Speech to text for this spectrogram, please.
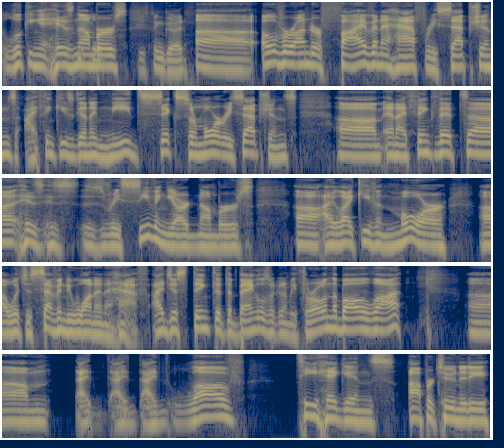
Looking at his numbers, He's been good. uh, over under five and a half receptions. I think he's going to need six or more receptions, um, and I think that uh, his his his receiving yard numbers uh, I like even more, uh, which is 71 and a half. I just think that the Bengals are going to be throwing the ball a lot. Um, I, I I love Tee Higgins' opportunity.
